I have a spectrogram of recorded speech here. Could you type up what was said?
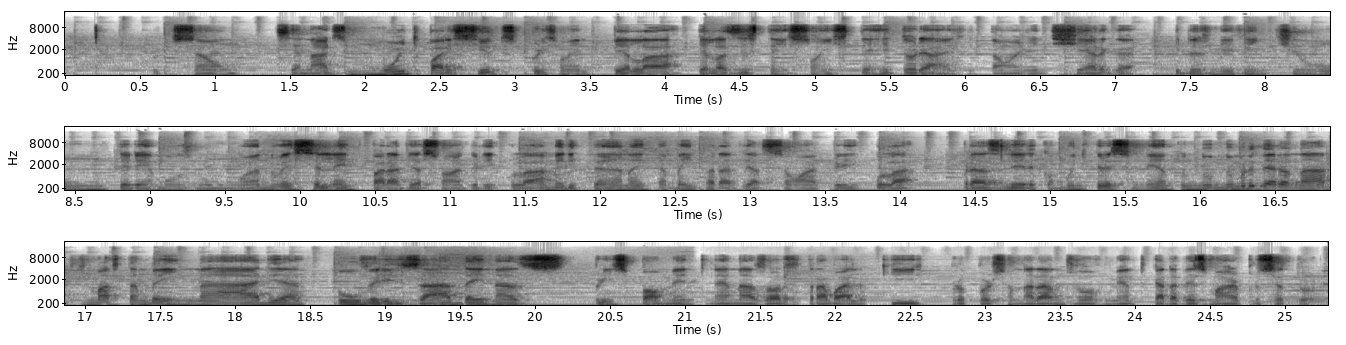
porque são cenários muito parecidos, principalmente pela, pelas extensões territoriais. Então a gente enxerga que 2021 teremos um ano excelente para a aviação agrícola americana e também para a aviação agrícola brasileira, com muito crescimento no número de aeronaves, mas também na área pulverizada e nas principalmente né, nas horas de trabalho, que proporcionará um desenvolvimento cada vez maior para o setor.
